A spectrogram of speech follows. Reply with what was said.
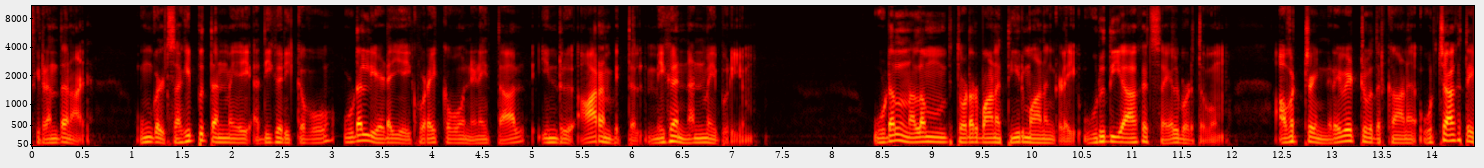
சிறந்த நாள். உங்கள் சகிப்புத்தன்மையை அதிகரிக்கவோ உடல் எடையை குறைக்கவோ நினைத்தால் இன்று ஆரம்பித்தல் மிக நன்மை புரியும். உடல் நலம் தொடர்பான தீர்மானங்களை உறுதியாக செயல்படுத்தவும் அவற்றை நிறைவேற்றுவதற்கான உற்சாகத்தை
